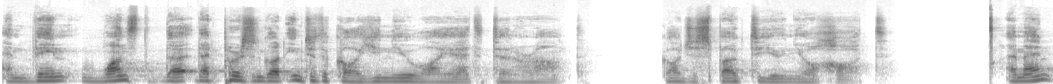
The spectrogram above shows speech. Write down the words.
and then once the, that person got into the car, you knew why you had to turn around. God just spoke to you in your heart. Amen?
